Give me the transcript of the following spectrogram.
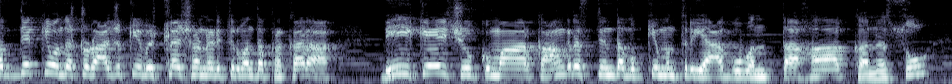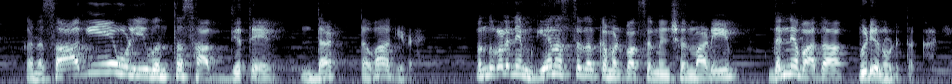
ಸದ್ಯಕ್ಕೆ ಒಂದಷ್ಟು ರಾಜಕೀಯ ವಿಶ್ಲೇಷಣೆ ನಡೀತಿರುವಂಥ ಪ್ರಕಾರ ಡಿ ಕೆ ಶಿವಕುಮಾರ್ ಕಾಂಗ್ರೆಸ್ನಿಂದ ಮುಖ್ಯಮಂತ್ರಿಯಾಗುವಂತಹ ಕನಸು ಕನಸಾಗಿಯೇ ಉಳಿಯುವಂಥ ಸಾಧ್ಯತೆ ದಟ್ಟವಾಗಿದೆ. ಬಂಧುಗಳೇ ನಿಮ್ಗೆ ಏನಿಸ್ತದೆ ಕಮೆಂಟ್ ಬಾಕ್ಸಲ್ಲಿ ಮೆನ್ಷನ್ ಮಾಡಿ. ಧನ್ಯವಾದ. ವಿಡಿಯೋ ನೋಡಿದ್ದಕ್ಕಾಗಿ.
